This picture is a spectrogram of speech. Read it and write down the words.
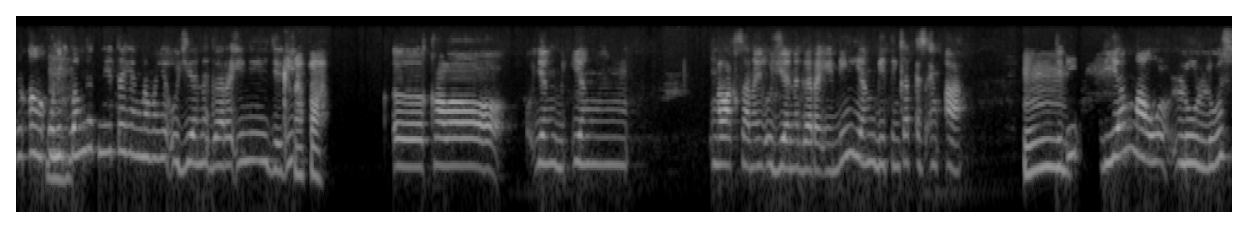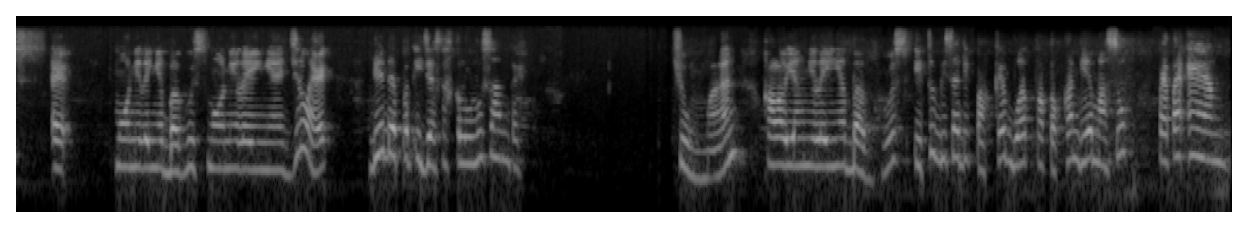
Uh, unik hmm. banget nih teh yang namanya ujian negara ini. Jadi Kenapa? Uh, kalau yang yang ngelaksanain ujian negara ini yang di tingkat SMA. Hmm. Jadi dia mau lulus eh mau nilainya bagus, mau nilainya jelek, dia dapat ijazah kelulusan teh. Cuman kalau yang nilainya bagus itu bisa dipakai buat patokan dia masuk PTN.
